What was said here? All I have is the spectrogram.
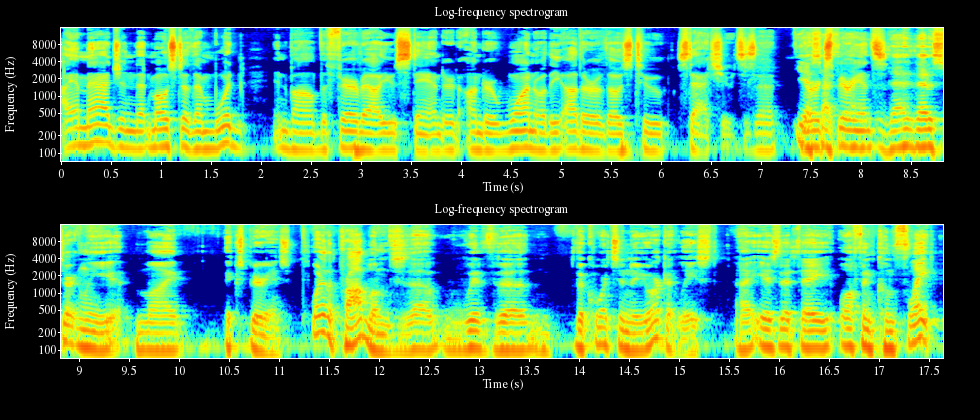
I imagine that most of them would involve the fair value standard under one or the other of those two statutes. Is that yes, your experience? I, that, that is certainly my experience. One of the problems uh, with the, the courts in New York, at least, uh, is that they often conflate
